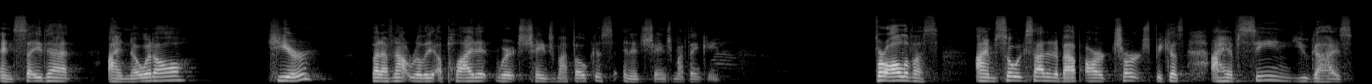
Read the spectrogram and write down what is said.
and say that I know it all here, but I've not really applied it where it's changed my focus and it's changed my thinking. For all of us, I'm so excited about our church because I have seen you guys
